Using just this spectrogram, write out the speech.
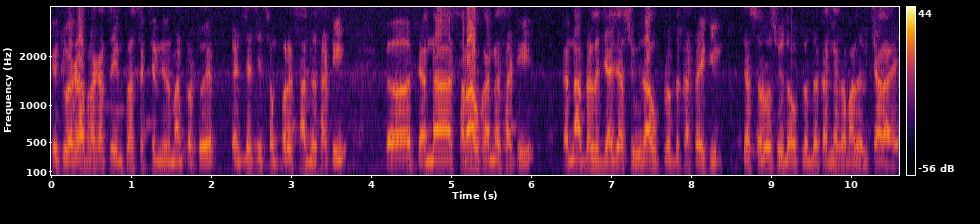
एक वेगळ्या प्रकारचं इन्फ्रास्ट्रक्चर निर्माण करतोय. त्यांच्याशी संपर्क साधण्यासाठी त्यांना सराव करण्यासाठी त्यांना आपल्याला ज्या ज्या सुविधा उपलब्ध करता येतील त्या सर्व सुविधा उपलब्ध करण्याचा माझा विचार आहे.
